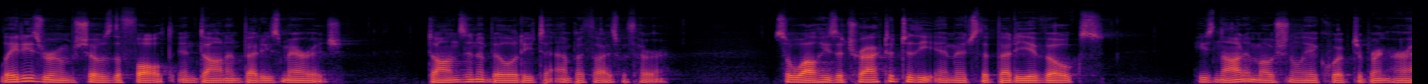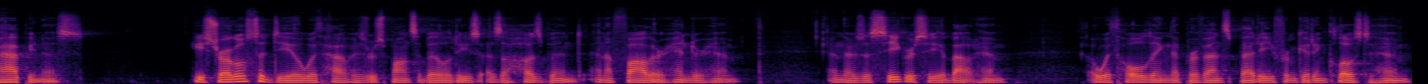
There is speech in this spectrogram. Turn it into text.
Ladies' Room shows the fault in Don and Betty's marriage, Don's inability to empathize with her. So while he's attracted to the image that Betty evokes, he's not emotionally equipped to bring her happiness. He struggles to deal with how his responsibilities as a husband and a father hinder him, and there's a secrecy about him, a withholding that prevents Betty from getting close to him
